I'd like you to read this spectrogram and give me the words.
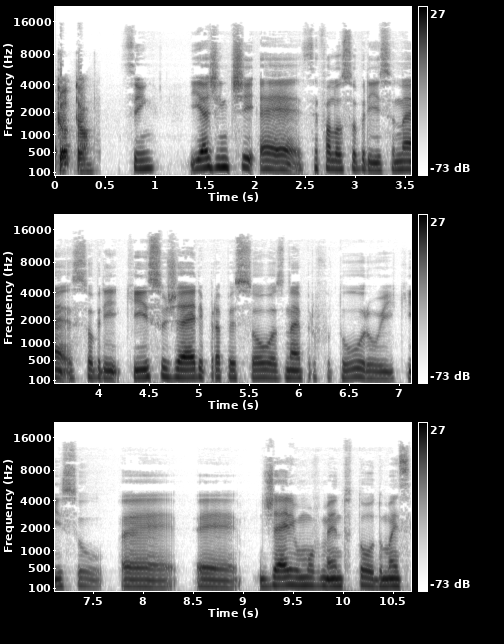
Total. Sim. E a gente, é, você falou sobre isso, né? Sobre que isso gere para pessoas, né, para o futuro e que isso é, é, gere o um movimento todo. Mas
